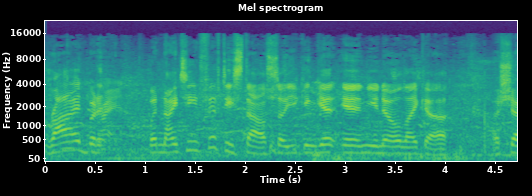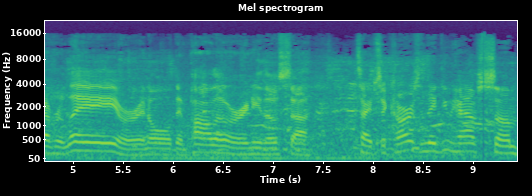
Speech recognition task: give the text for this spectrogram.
ride, but it, but 1950 style. So you can get in, you know, like a, a Chevrolet or an old Impala or any of those uh, types of cars. And they do have some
